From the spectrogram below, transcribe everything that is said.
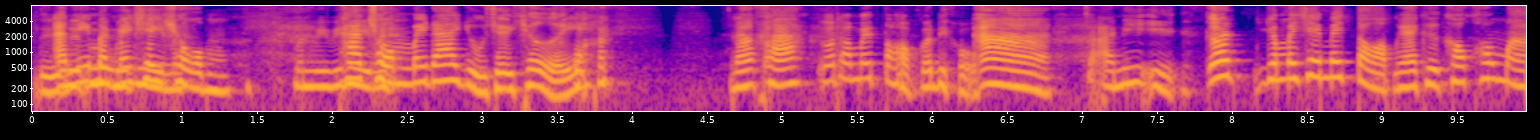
หรืออัอันนี้มันไม่ใช่ชม มันมีวิธีถ้าไหชมไม่ได้อยู่เฉยๆนะคะ ก็ถ้าไม่ตอบก็เดี๋ยว อ่า จะอันนี้อีก ก็ยังไม่ใช่ไม่ตอบไง คือเขาเข้ามา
